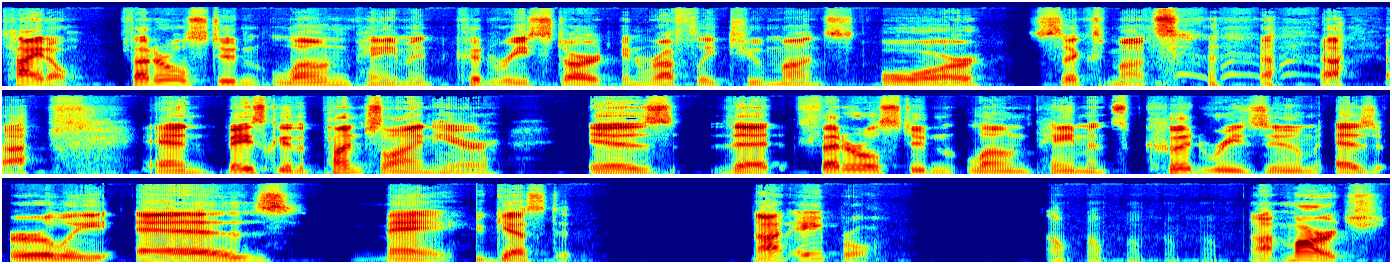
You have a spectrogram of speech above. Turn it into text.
Title Federal student loan payment could restart in roughly two months or six months. and basically, the punchline here is that federal student loan payments could resume as early as May. You guessed it. Not April. No, no, no, no, no. Not March.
